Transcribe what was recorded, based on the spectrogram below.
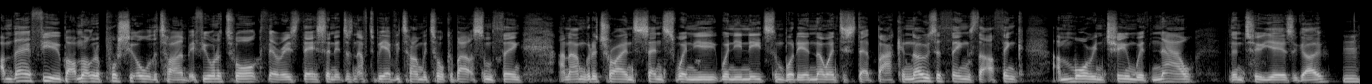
I'm there for you, but I'm not going to push it all the time. If you want to talk, there is this, and it doesn't have to be every time we talk about something. And I'm going to try and sense when you when you need somebody and know when to step back. And those are things that I think I'm more in tune with now than two years ago. Mm,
